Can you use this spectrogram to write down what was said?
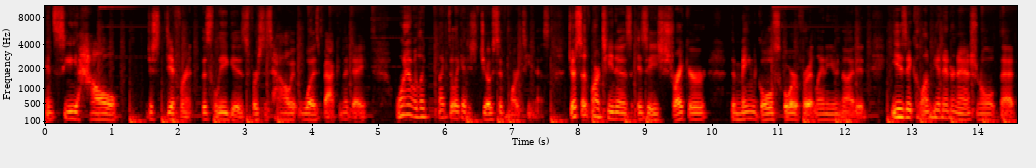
and see how just different this league is versus how it was back in the day. One I would like, like to look at is Josef Martinez. Josef Martinez is a striker, the main goal scorer for Atlanta United. He is a Colombian international that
